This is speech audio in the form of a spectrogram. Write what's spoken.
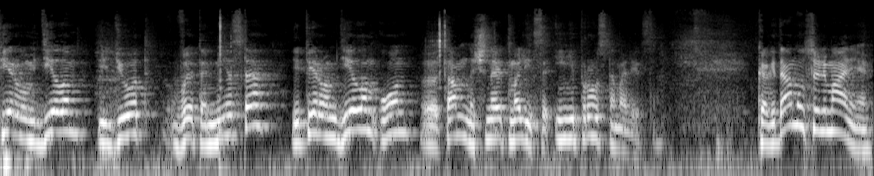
первым делом идет в это место, и первым делом он там начинает молиться. И не просто молиться – когда мусульмане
